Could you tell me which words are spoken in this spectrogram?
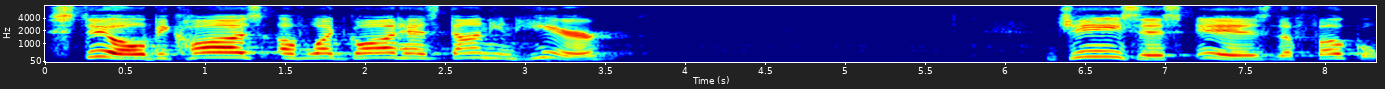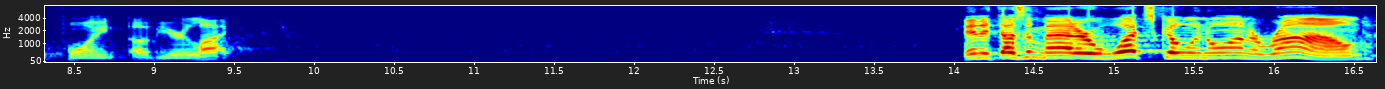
still, because of what God has done in here, Jesus is the focal point of your life. And it doesn't matter what's going on around,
